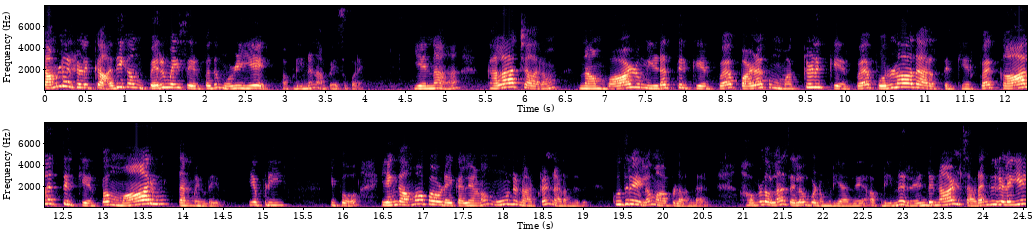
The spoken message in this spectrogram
தமிழர்களுக்கு அதிகம் பெருமை சேர்ப்பது மொழியே அப்படின்னு நான் பேச போறேன். ஏன்னா கலாச்சாரம் நாம் வாழும் இடத்திற்கேற்ப பழகும் மக்களுக்கேற்ப பொருளாதாரத்திற்கேற்ப காலத்திற்கேற்ப மாறும் தன்மையுடையது. எப்படி? இப்போ எங்க அம்மா அப்பாவுடைய கல்யாணம் மூன்று நாட்கள் நடந்தது. குதிரையில மாப்பிள்ளை வந்தார். அவ்வளோலாம் செலவு பண்ண முடியாது அப்படின்னு ரெண்டு நாள் சடங்குகளையே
